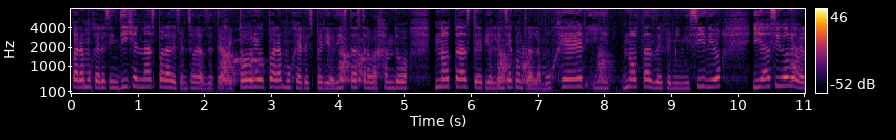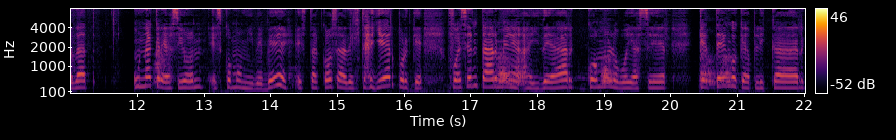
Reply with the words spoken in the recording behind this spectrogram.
para mujeres indígenas, para defensoras de territorio, para mujeres periodistas trabajando notas de violencia contra la mujer y notas de feminicidio y ha sido de verdad una creación, es como mi bebé, esta cosa del taller, porque fue sentarme a idear cómo lo voy a hacer, qué tengo que aplicar,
